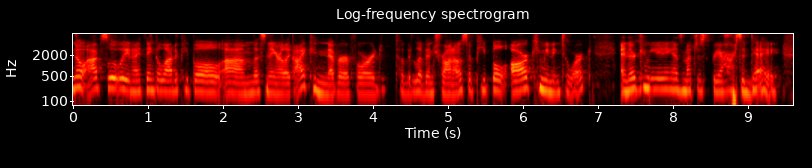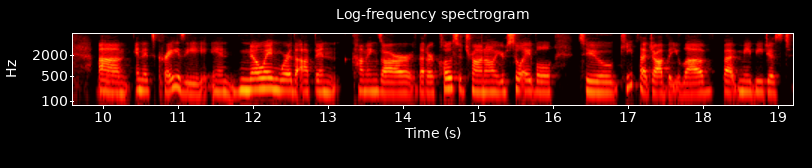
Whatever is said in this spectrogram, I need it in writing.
No, absolutely. And I think a lot of people um, listening are like, I can never afford to live in Toronto. So people are commuting to work and they're mm-hmm. commuting as much as three hours a day. Yeah. Um, and it's crazy. And knowing where the up and comings are that are close to Toronto, you're still able to keep that job that you love, but maybe just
